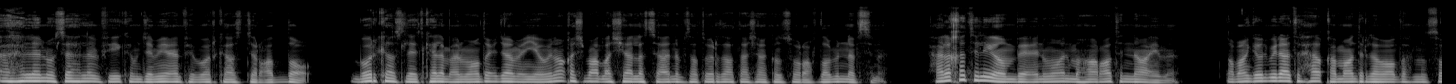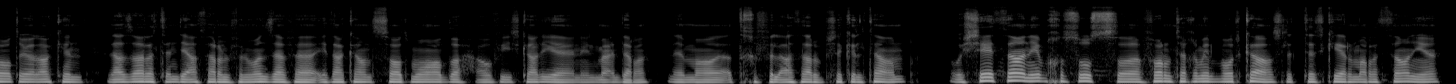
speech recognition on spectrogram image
أهلا وسهلا فيكم جميعا في بودكاست جرعة الضوء. البودكاست اللي يتكلم عن مواضيع جامعية ويناقش بعض الأشياء اللي تساعدنا في تطوير ذاتنا عشان نكون صورة أفضل من نفسنا. حلقة اليوم بعنوان المهارات الناعمة. طبعا قبل بداية الحلقة ما أدري لو واضح من صوتي ولكن لا زالت عندي آثار الإنفلونزا فإذا كان الصوت مو واضح أو في إشكالية يعني المعذرة لما تخف الآثار بشكل تام والشيء الثاني بخصوص form تقييم البودكاست للتذكير المرة الثانية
